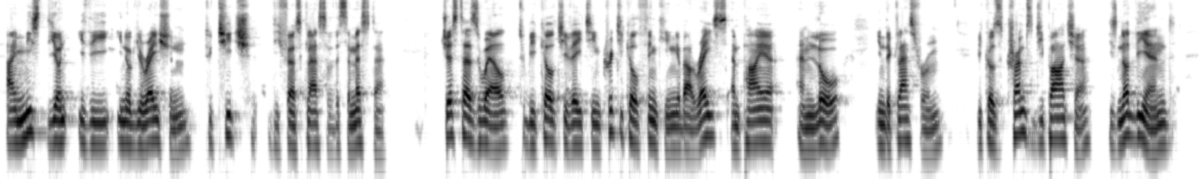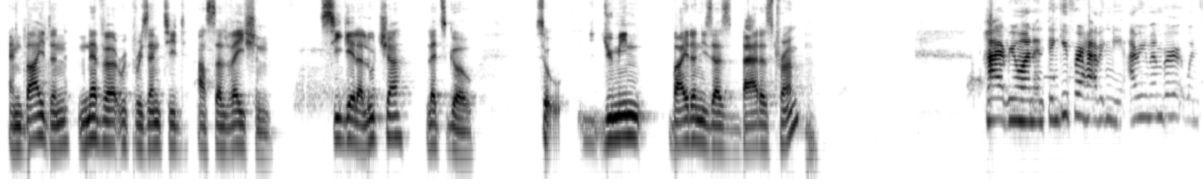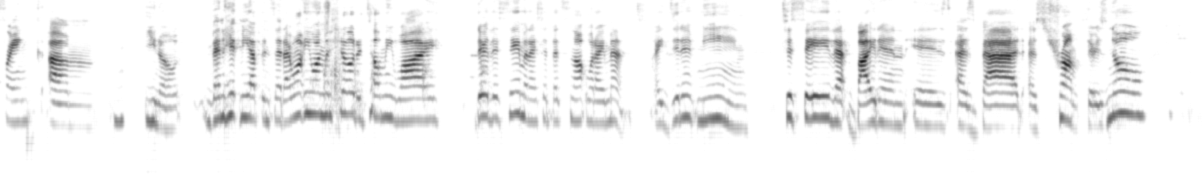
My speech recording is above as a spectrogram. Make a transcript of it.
"I missed the the inauguration to teach the first class of the semester." Just as well to be cultivating critical thinking about race, empire, and law in the classroom because Trump's departure is not the end and Biden never represented our salvation. Sigue la lucha, let's go. So do you mean Biden is as bad as Trump? Hi, everyone, and thank you for having me. I remember when Frank, um, you know, then hit me up and said, I want you on the show to tell me why they're the same. And I said, that's not what I meant. I didn't mean to say that Biden is as bad as Trump. There's no,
